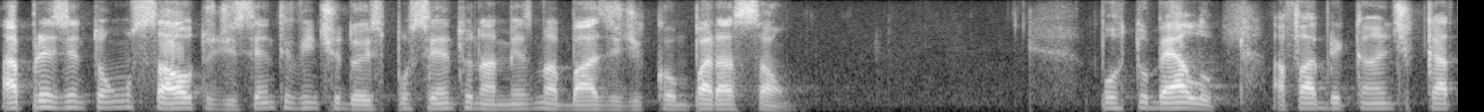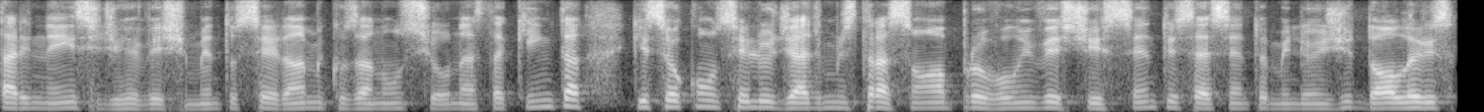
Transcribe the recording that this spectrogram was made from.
apresentou um salto de 122% na mesma base de comparação. Porto Belo, a fabricante catarinense de revestimentos cerâmicos anunciou nesta quinta que seu conselho de administração aprovou investir 160 milhões de dólares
